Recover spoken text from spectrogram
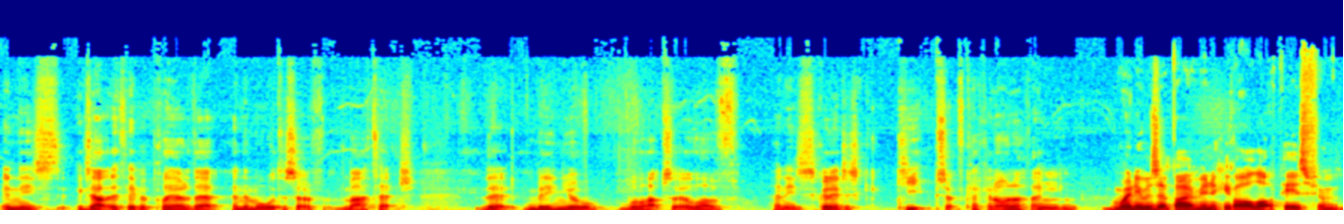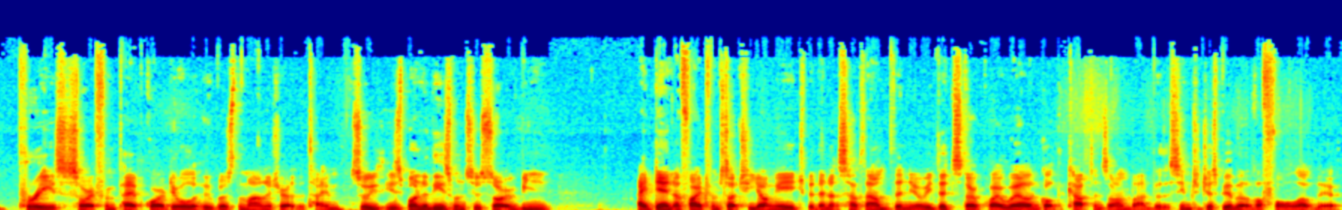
and he's exactly the type of player that in the mould of sort of Matic that Mourinho will absolutely love, and he's going to just keep sort of kicking on. I think. Mhm. When he was at Bayern Munich, he got a lot of praise from praise, sorry, from Pep Guardiola, who was the manager at the time. So he's- he's one of these ones who's sort of been identified from such a young age. But then at Southampton, you know, he did start quite well and got the captain's armband, but there seemed to just be a bit of a fallout there.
